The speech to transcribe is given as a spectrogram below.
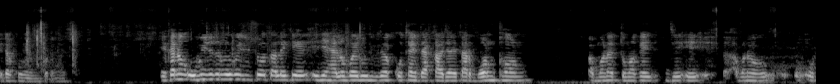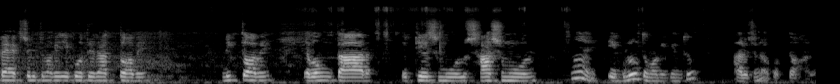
এটা খুব ইম্পর্টেন্ট আছে। এখানে অভিযোজনগত বৈশিষ্ট্য তাহলে কি এই যে হ্যালোফাইট উদ্ভিদ কোথায় দেখা যায়, তার বন্ঠন মানে তোমাকে যে মানে ওটা অ্যাকচুয়ালি তোমাকে এ করতে রাখতে হবে, লিখতে হবে, এবং তার টেসমূল শ্বাসমূল হ্যাঁ এগুলো তোমাকে কিন্তু আলোচনা করতে হবে।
